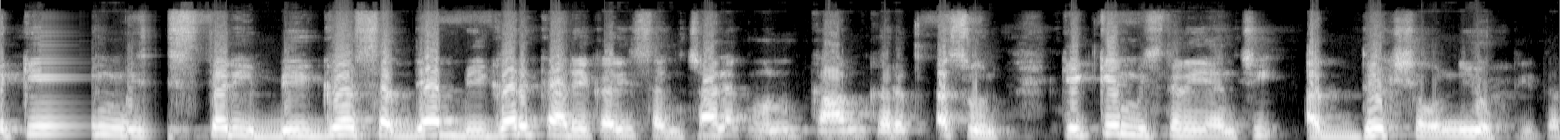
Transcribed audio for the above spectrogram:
के मिस्त्री बिगर सध्या बिगर कार्यकारी संचालक म्हणून काम करत असून के के मिस्त्री यांची अध्यक्ष म्हणून नियुक्ती. तर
